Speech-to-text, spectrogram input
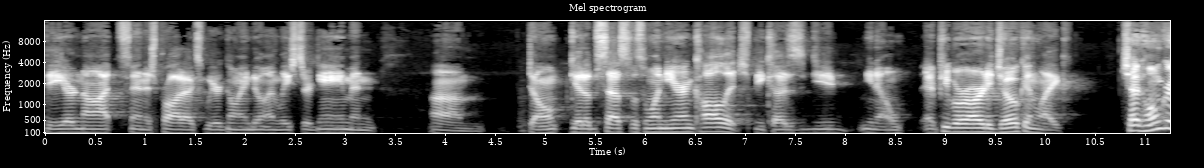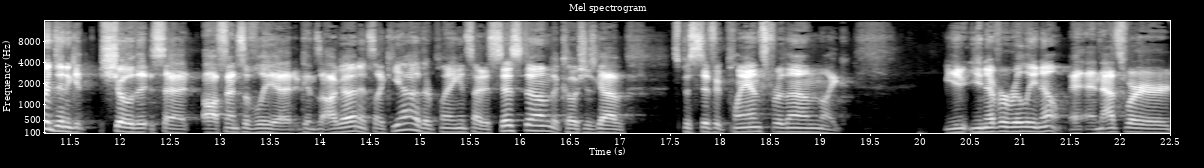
they are not finished products. We are going to unleash their game and um, don't get obsessed with one year in college because you you know people are already joking like Chet Holmgren didn't get show this at offensively at Gonzaga, and it's like yeah they're playing inside a system. The coaches got specific plans for them. Like you you never really know, and, and that's where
